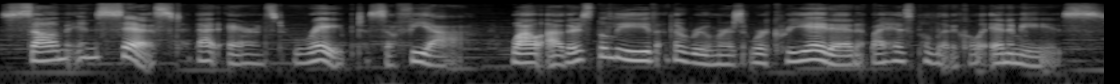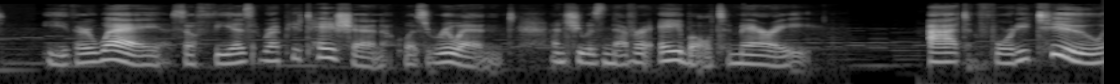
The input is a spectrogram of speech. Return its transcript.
Some insist that Ernst raped Sophia, while others believe the rumors were created by his political enemies. Either way, Sophia's reputation was ruined, and she was never able to marry. At 42,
